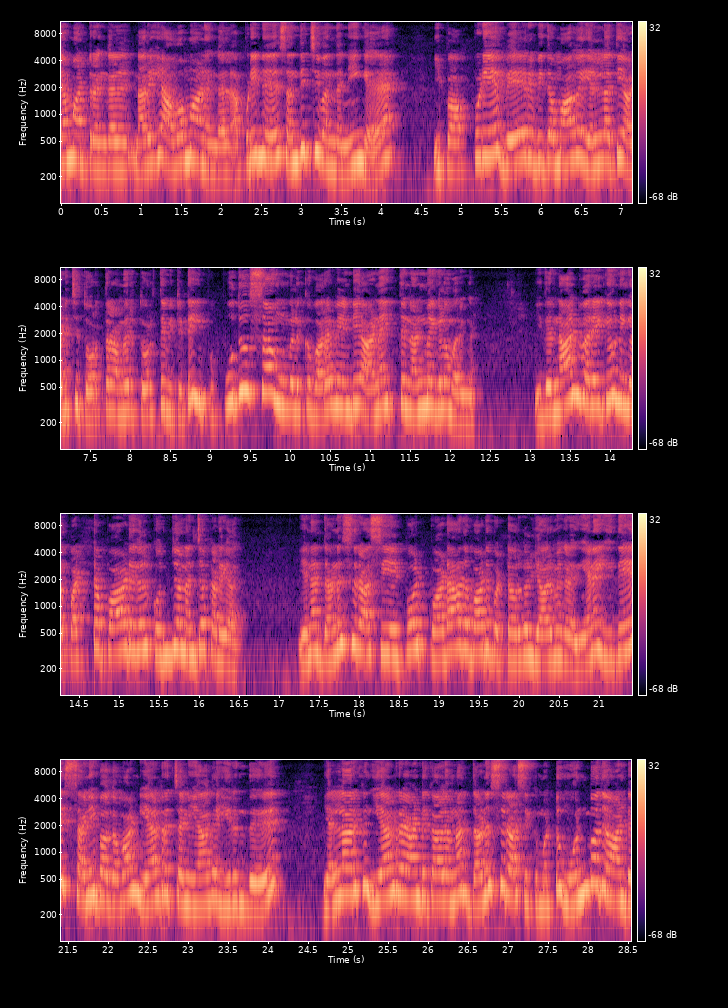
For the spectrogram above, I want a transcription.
ஏமாற்றங்கள் நிறைய அவமானங்கள் அப்படின்னு சந்திச்சு வந்த நீங்கள் இப்போ அப்படியே வேறு விதமாக எல்லாத்தையும் அடித்து துரத்துற மாதிரி துரத்து விட்டுட்டு இப்போ புதுசாக உங்களுக்கு வர வேண்டிய அனைத்து நன்மைகளும் வருங்க. இது நாள் வரைக்கும் நீங்கள் பட்ட பாடுகள் கொஞ்சம் நஞ்சம் கிடையாது. ஏன்னா தனுசு ராசியை போல் படாத பாடுபட்டவர்கள் யாருமே கிடையாது. ஏன்னா இதே சனி பகவான் ஏழரை சனியாக இருந்து எல்லாருக்கும் ஏழரை ஆண்டு காலம்னா தனுசு ராசிக்கு மட்டும் ஒன்பது ஆண்டு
